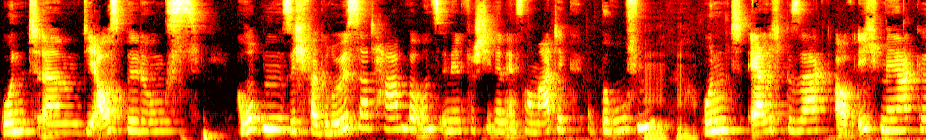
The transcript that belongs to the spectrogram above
und ähm, die Ausbildungsgruppen sich vergrößert haben bei uns in den verschiedenen Informatikberufen. Mhm. Und ehrlich gesagt, auch ich merke,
